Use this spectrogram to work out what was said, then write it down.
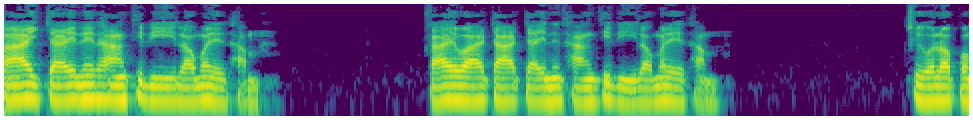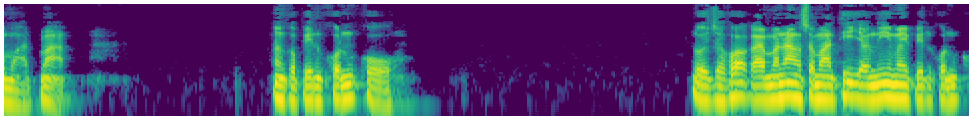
กายใจในทางที่ดีเราไม่ได้ทำ กายวาจาใจในทางที่ดีเราไม่ได้ทำชื่อว่าเราประมาทมาก มันก็เป็นคนโก โดยเฉพาะการมานั่งสมาธิอย่างนี้ไม่เป็นคนโก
